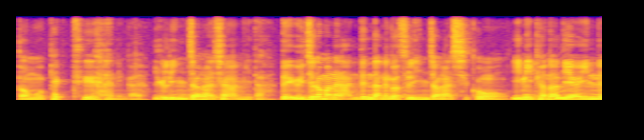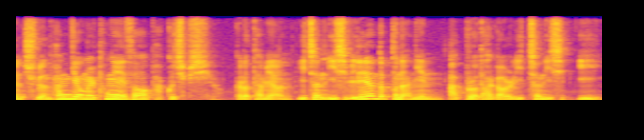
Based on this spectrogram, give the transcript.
너무 팩트 아닌가요? 이걸 인정하셔야 합니다. 근데 의지로만은 안 된다는 것을 인정하시고 이미 변화되어 있는 주변 환경을 통해서 바꾸십시오. 그렇다면 2021년도뿐 아닌 앞으로 다가올 2022,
